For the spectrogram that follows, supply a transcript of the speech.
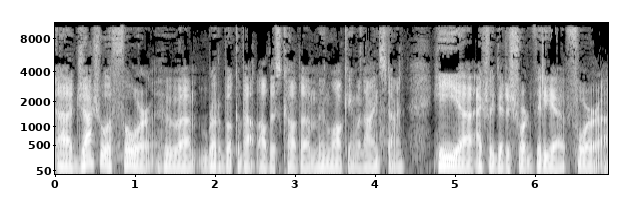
uh, Joshua Foer, who um, wrote a book about all this called uh, Moonwalking with Einstein, he uh, actually did a short video for uh,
